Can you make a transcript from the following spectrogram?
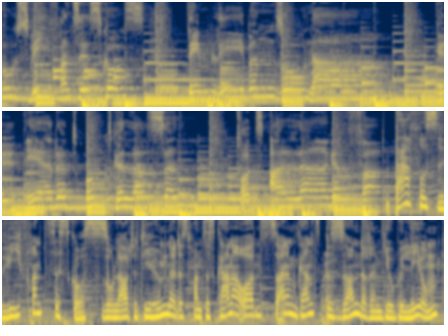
barfuß wie Franziskus, dem Leben so nah, geerdet und gelassen, trotz aller Gefahr. Barfuß wie Franziskus, so lautet die Hymne des Franziskanerordens zu einem ganz besonderen Jubiläum.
